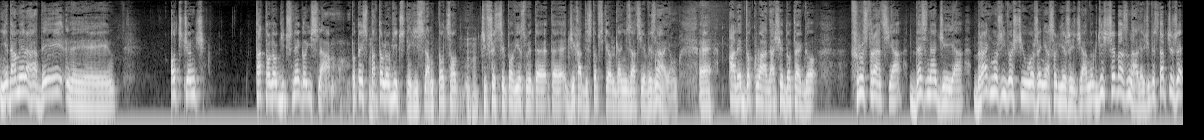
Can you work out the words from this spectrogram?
nie damy rady e, odciąć patologicznego islamu, bo to jest patologiczny islam, to co ci wszyscy powiedzmy te, te dżihadystowskie organizacje wyznają, e, ale dokłada się do tego frustracja, beznadzieja, brak możliwości ułożenia sobie życia, no gdzieś trzeba znaleźć. Wystarczy, że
